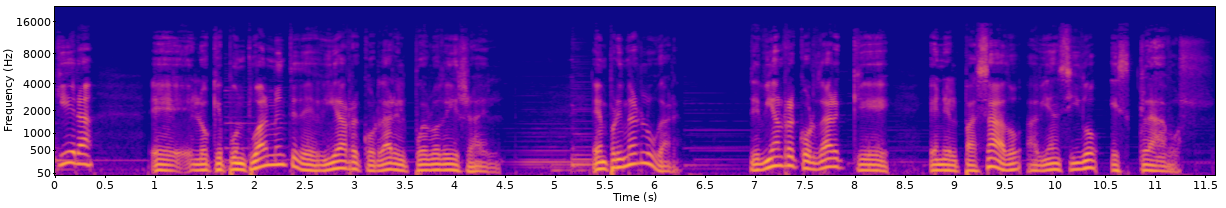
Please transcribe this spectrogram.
¿Qué era eh, lo que puntualmente debía recordar el pueblo de Israel? En primer lugar, debían recordar que en el pasado habían sido esclavos,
